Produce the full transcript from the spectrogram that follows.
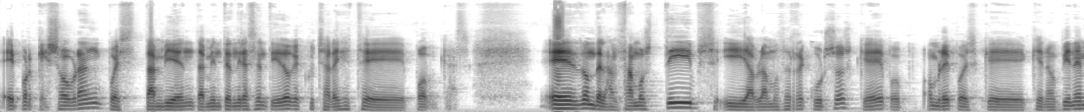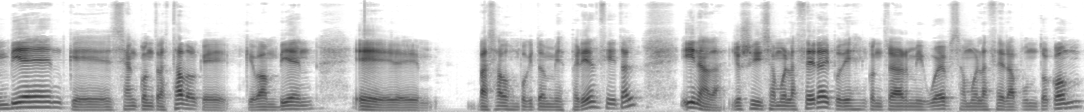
Eh, porque sobran, pues también, también tendría sentido que escucharéis este podcast. Eh, donde lanzamos tips y hablamos de recursos que, pues, hombre, pues que, que, nos vienen bien, que se han contrastado, que, que van bien, eh, basados un poquito en mi experiencia y tal. Y nada, yo soy Samuel Acera y podéis encontrar mi web samuelacera.com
